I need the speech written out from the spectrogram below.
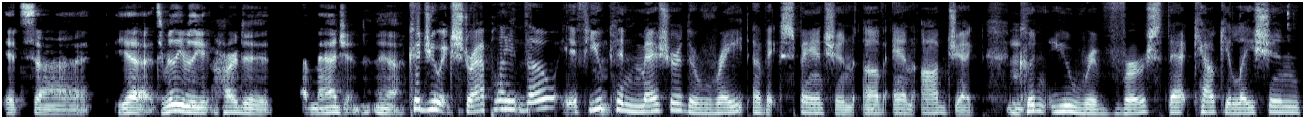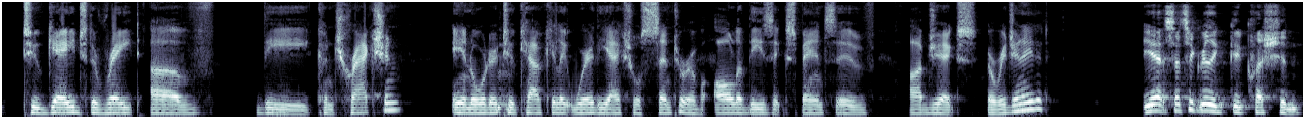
it's uh yeah, it's really really hard to imagine. Yeah. Could you extrapolate though? If you mm. can measure the rate of expansion of an object, mm. couldn't you reverse that calculation to gauge the rate of the contraction in order mm. to calculate where the actual center of all of these expansive objects originated? Yeah, so that's a really good question.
